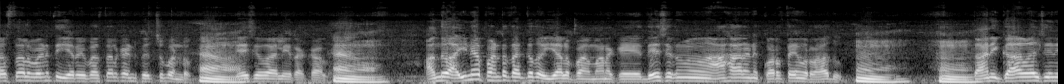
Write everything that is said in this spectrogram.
బస్తాలు పండితే ఇరవై బస్తాల కంటే పెచ్చు పండు దేశవాళీ రకాలు. అందు అయినా పంట తగ్గదు. ఇవాళ మనకి దేశం ఆహారానికి కొరత ఏమి రాదు. దానికి కావాల్సిన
